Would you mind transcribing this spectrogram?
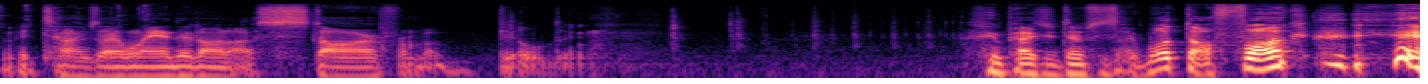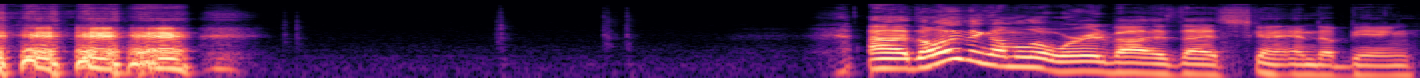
How many times I landed on a star from a building. Patrick Dempsey's like, what the fuck? Uh, the only thing I'm a little worried about is that it's going to end up being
